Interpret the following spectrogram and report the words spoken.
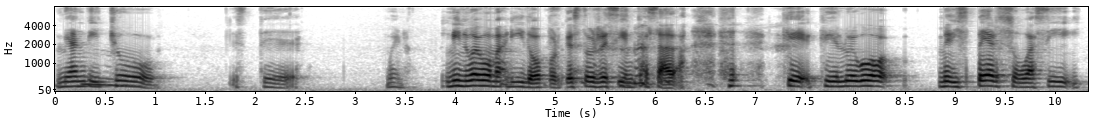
me han dicho, mm. este, bueno, mi nuevo marido, porque estoy recién casada, que, que luego me disperso así,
